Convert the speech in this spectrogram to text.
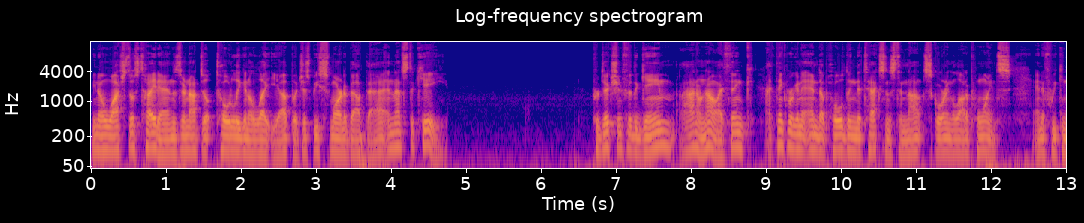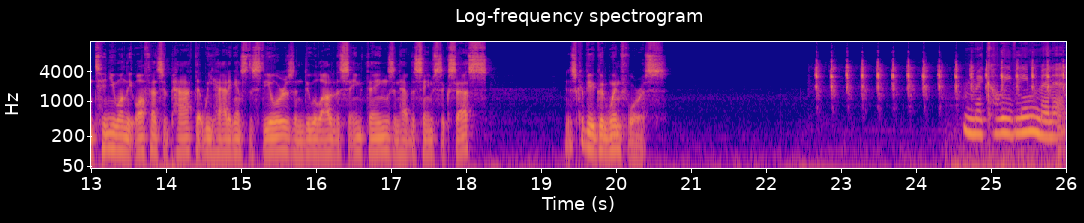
You know, watch those tight ends. They're not totally going to light you up, but just be smart about that, and that's the key. Prediction for the game? I don't know. I think I think we're going to end up holding the Texans to not scoring a lot of points. And if we continue on the offensive path that we had against the Steelers and do a lot of the same things and have the same success, this could be a good win for us. McLeavey Minute.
